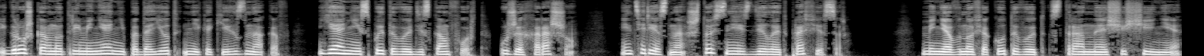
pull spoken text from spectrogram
Игрушка внутри меня не подает никаких знаков. Я не испытываю дискомфорт. Уже хорошо. Интересно, что с ней сделает профессор? Меня вновь окутывают странные ощущения.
